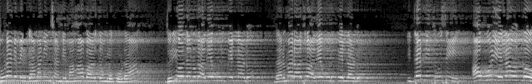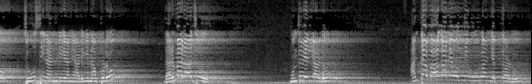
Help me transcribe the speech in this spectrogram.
చూడండి మీరు గమనించండి మహాభారతంలో కూడా దుర్యోధనుడు అదే ఊరికి వెళ్ళాడు ధర్మరాజు అదే ఊరికి వెళ్ళాడు. ఇద్దరిని చూసి ఆ ఊరు ఎలా ఉందో చూసి రండి అని అడిగినప్పుడు ధర్మరాజు ముందు వెళ్ళాడు. అంతా బాగానే ఉంది ఊరు అని చెప్తాడు.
